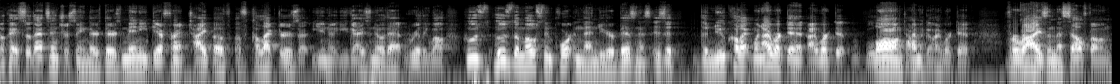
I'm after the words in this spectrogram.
Okay, so that's interesting. There's there's many different type of, of collectors. Uh, you know, you guys know that really well. Who's who's the most important then to your business? Is it the new collect? When I worked at I worked at long time ago. I worked at Verizon, the cell phone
